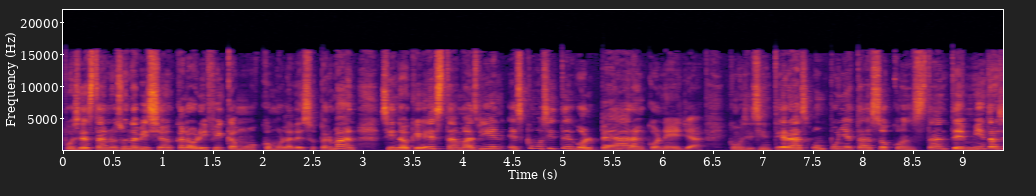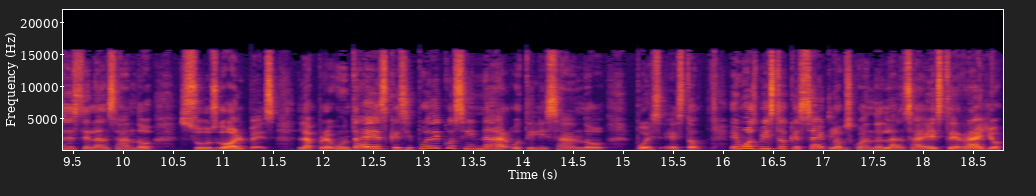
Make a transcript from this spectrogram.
pues esta no es una visión calorífica como, la de Superman, sino que esta más bien es como si te golpearan con ella, como si sintieras un puñetazo constante mientras esté lanzando sus golpes. La pregunta es que si puede cocinar utilizando pues esto. Hemos visto que Cyclops cuando lanza este rayo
